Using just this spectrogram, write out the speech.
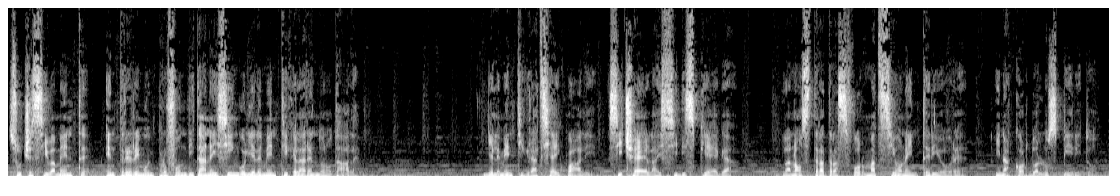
Successivamente entreremo in profondità nei singoli elementi che la rendono tale, gli elementi grazie ai quali si cela e si dispiega la nostra trasformazione interiore in accordo allo spirito.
